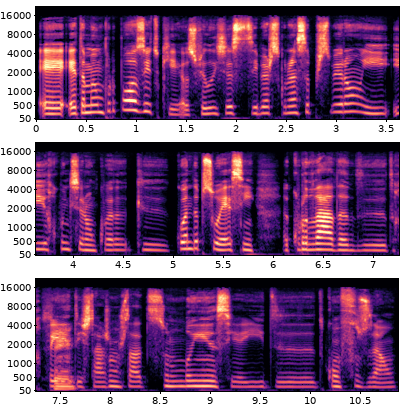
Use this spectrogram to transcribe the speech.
é, é também um propósito, que é os especialistas de cibersegurança perceberam e, e reconheceram que, que, quando a pessoa é assim acordada de, de repente Sim. e estás num estado de sonolência e de, de confusão,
